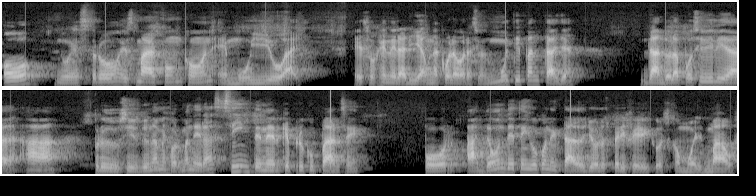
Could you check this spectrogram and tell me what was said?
o nuestro smartphone con EMUI UI. Eso generaría una colaboración multipantalla dando la posibilidad a producir de una mejor manera sin tener que preocuparse por a dónde tengo conectado yo los periféricos como el mouse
